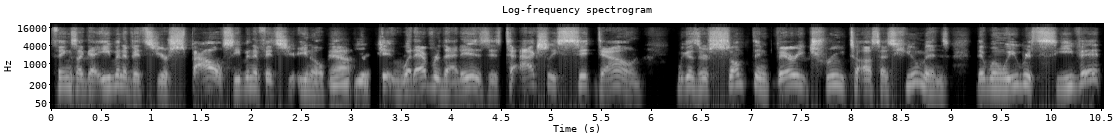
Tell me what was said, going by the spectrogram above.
things like that even if it's your spouse even if it's you know yeah. your kid whatever that is is to actually sit down because there's something very true to us as humans that when we receive it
